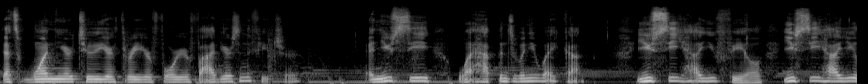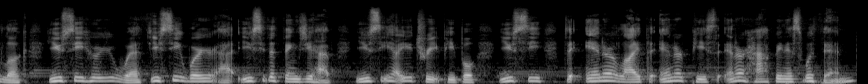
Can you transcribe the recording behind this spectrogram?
that's one year, two year, three year, four year, five years in the future, and you see what happens when you wake up, You see how you feel. You see how you look. You see who you're with. You see where you're at. You see the things you have. You see how you treat people. You see the inner light, the inner peace, the inner happiness within.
